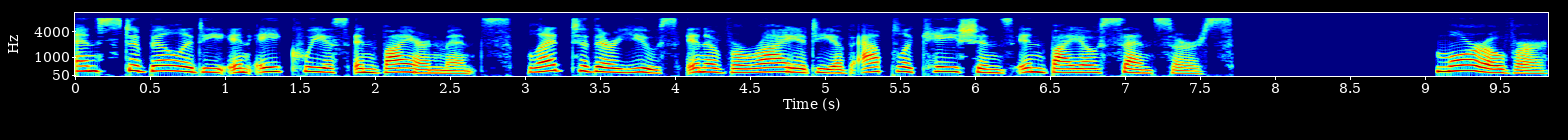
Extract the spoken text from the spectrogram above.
and stability in aqueous environments, led to their use in a variety of applications in biosensors. Moreover,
